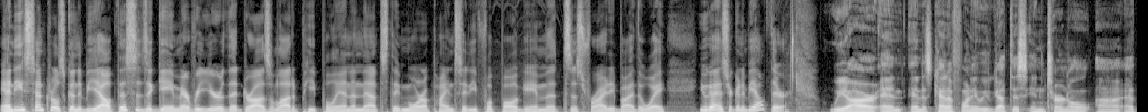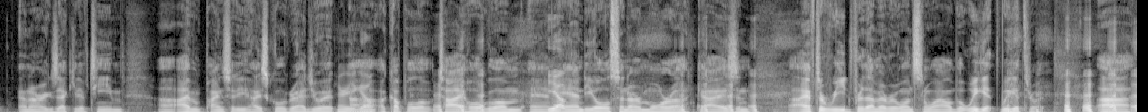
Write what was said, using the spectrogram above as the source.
and East Central is going to be out. This is a game every year that draws a lot of people in, and that's the Mora Pine City football game that's this Friday, by the way. You guys are going to be out there. We are, and and it's kind of funny. We've got this internal uh, at on our executive team. Uh, I'm a Pine City High School graduate. There you uh, go. A couple of Ty Hoglum and Yep. Andy Olson are Mora guys, and I have to read for them every once in a while, but we get we get through it. Uh,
